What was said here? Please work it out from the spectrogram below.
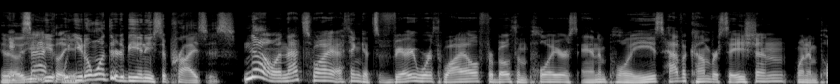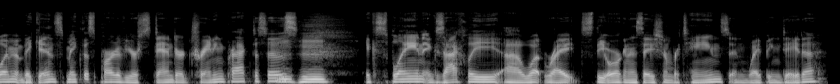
You know exactly. you, you, you don't want there to be any surprises. No and that's why i think it's very worthwhile for both employers and employees. Have a conversation when employment begins. Make this part of your standard training practices. Mm-hmm explain exactly uh, what rights the organization retains in wiping data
